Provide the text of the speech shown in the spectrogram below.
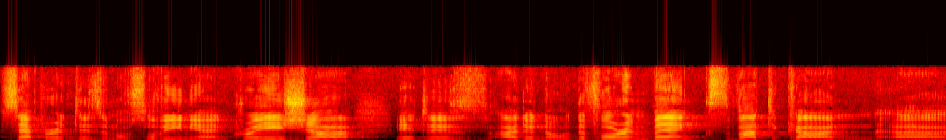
separatism of Slovenia and Croatia, it is, I don't know, the foreign banks, Vatican, uh,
